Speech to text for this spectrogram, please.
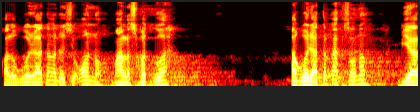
Kalau gue datang ada si Ono. Males buat gue ah gue datang ah ke sono. Biar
